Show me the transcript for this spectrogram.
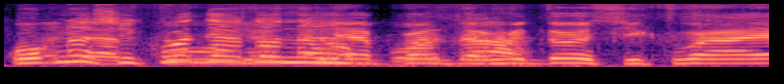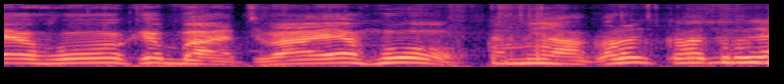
કોકને શીખવા દેતો નહીં. પણ તમે તો શીખવા આયા હો કે બાજવા આયા હો? તમે આગળ જ કાતરોજી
